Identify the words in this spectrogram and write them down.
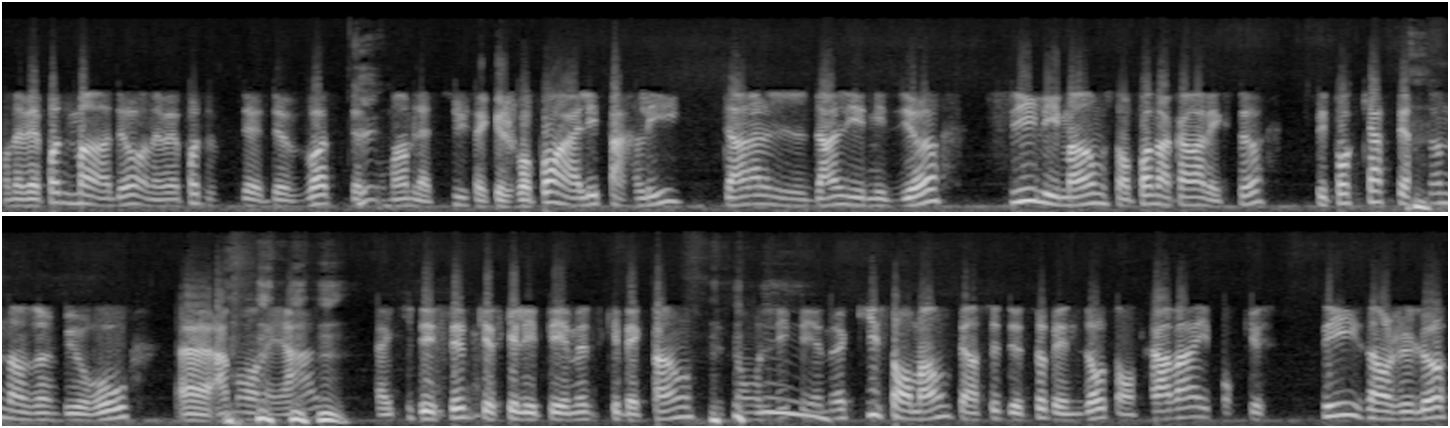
on n'avait pas de mandat, on n'avait pas de, vote de nos membres là-dessus. Fait que je ne vais pas aller parler dans, dans les médias si les membres sont pas d'accord avec ça. C'est pas quatre personnes dans un bureau euh, à Montréal euh, qui décident qu'est-ce que les PME du Québec pensent. Ce sont les PME qui sont membres. Puis ensuite de ça, ben, nous autres, on travaille pour que ces enjeux-là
